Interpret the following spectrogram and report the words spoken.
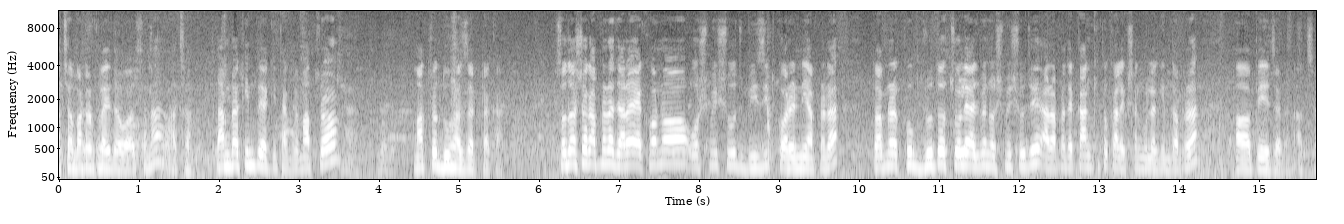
আচ্ছা বাটারফ্লাই দেওয়া আছে না? আচ্ছা দামটা কিন্তু একই থাকবে। মাত্র হ্যাঁ মাত্র দু হাজার টাকা। সো দর্শক আপনারা যারা এখনও অশ্মি সুজ ভিজিট করেননি আপনারা তো আপনারা খুব দ্রুত চলে আসবেন অশ্মি সুজে আর আপনাদের কাঙ্ক্ষিত কালেকশনগুলো কিন্তু আপনারা পেয়ে যাবেন। আচ্ছা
